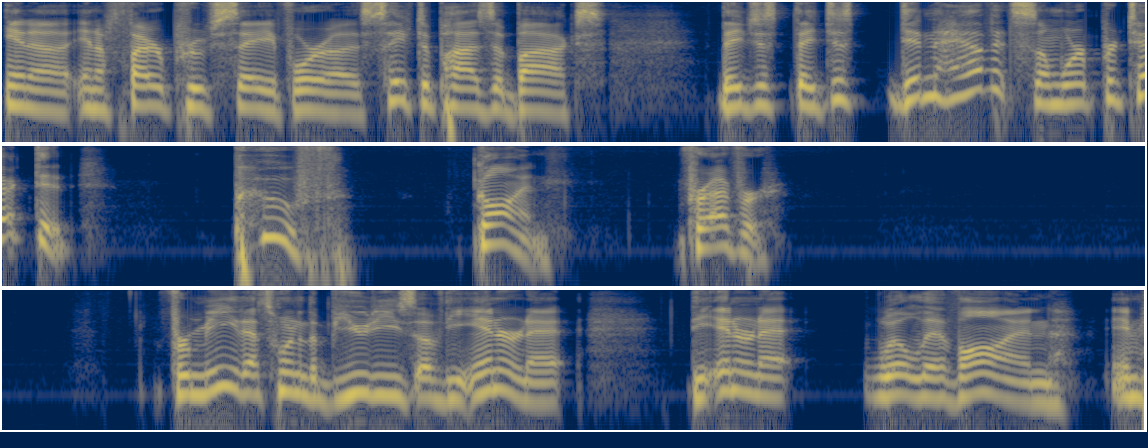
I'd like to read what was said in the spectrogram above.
in a in a fireproof safe or a safe deposit box. They just they just didn't have it somewhere protected. Poof. Gone. Forever. For me, that's one of the beauties of the internet. The internet will live on in,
